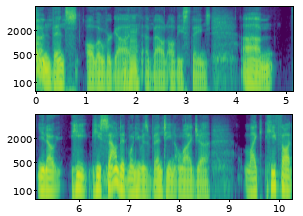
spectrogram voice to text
and vents all over God about all these things. Um, you know, he he sounded when he was venting Elijah like he thought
